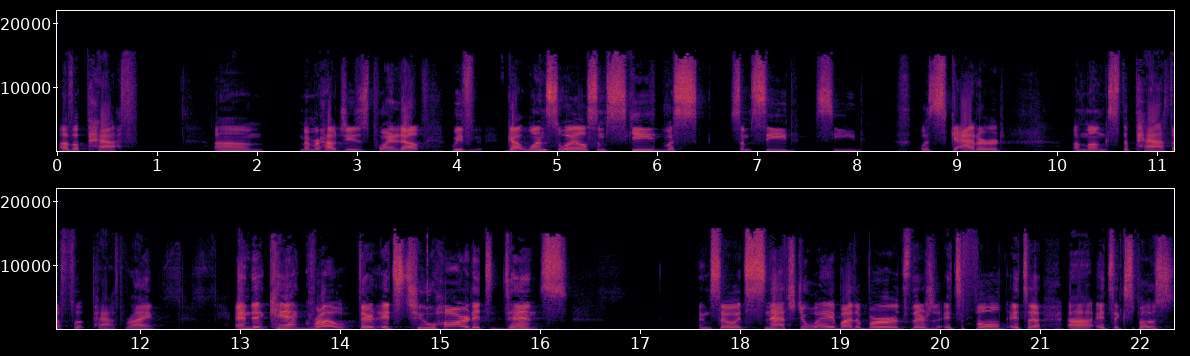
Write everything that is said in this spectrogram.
of a path. Um, remember how Jesus pointed out we've got one soil, some seed was some seed, seed was scattered amongst the path, a footpath, right? And it can't grow. There, it's too hard, it's dense. And so it's snatched away by the birds. There's, it's full, it's, a, uh, it's exposed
